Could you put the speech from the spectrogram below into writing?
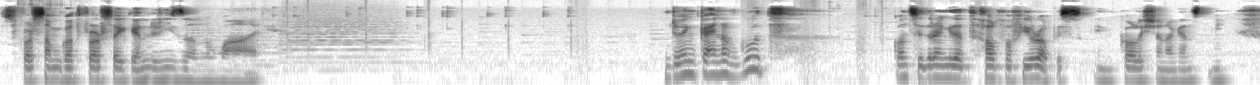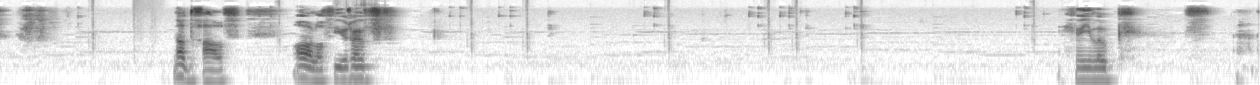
It's for some godforsaken reason why? Doing kind of good considering that half of Europe is in coalition against me. Not half, all of Europe. If we look...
